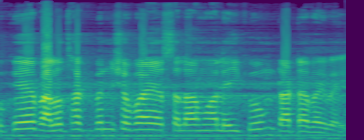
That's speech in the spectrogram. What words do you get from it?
ওকে, ভালো থাকবেন সবাই, আসসালামু আলাইকুম, টাটা, বাই বাই।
